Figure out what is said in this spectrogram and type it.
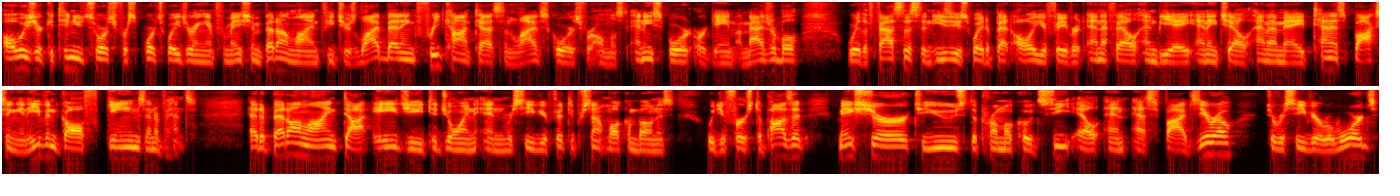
Always your continued source for sports wagering information, BetOnline features live betting, free contests, and live scores for almost any sport or game imaginable. We're the fastest and easiest way to bet all your favorite NFL, NBA, NHL, MMA, tennis, boxing, and even golf games and events. Head to betonline.ag to join and receive your 50% welcome bonus with your first deposit. Make sure to use the promo code CLNS50 to receive your rewards.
